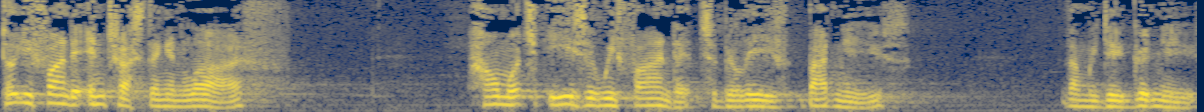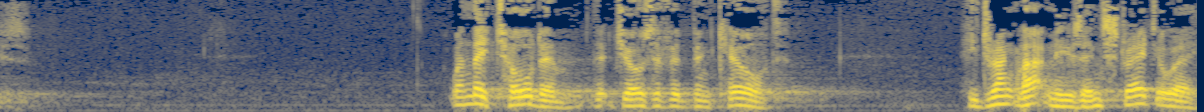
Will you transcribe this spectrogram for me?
Don't you find it interesting in life how much easier we find it to believe bad news than we do good news? When they told him that Joseph had been killed, he drank that news in straight away.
